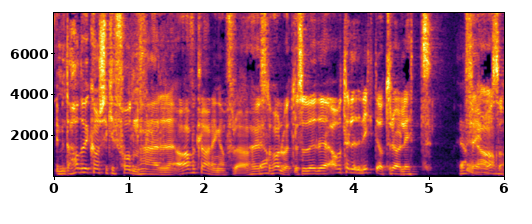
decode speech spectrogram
Men da hadde vi kanskje ikke fått denne avklaringa fra høyeste ja. hold. Så det, det, av og til er det viktig å trå litt ja. feil også.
